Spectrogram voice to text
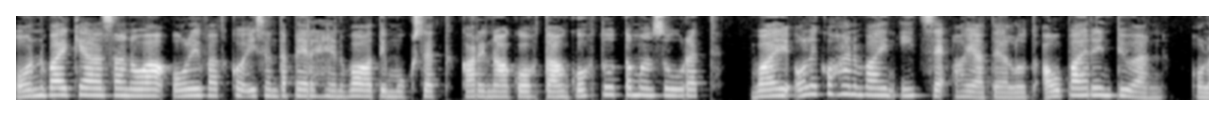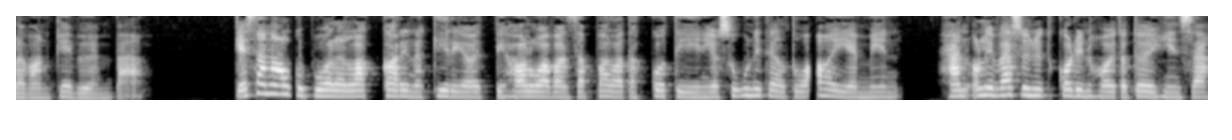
On vaikeaa sanoa, olivatko isäntä perheen vaatimukset Karinaa kohtaan kohtuuttoman suuret, vai oliko hän vain itse ajatellut aupairin työn olevan kevyempää. Kesän alkupuolella Karina kirjoitti haluavansa palata kotiin jo suunniteltua aiemmin. Hän oli väsynyt kodinhoitotöihinsä,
